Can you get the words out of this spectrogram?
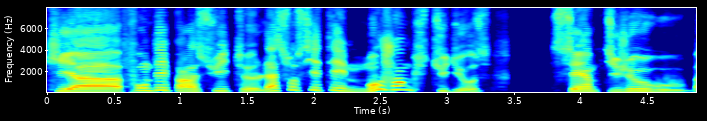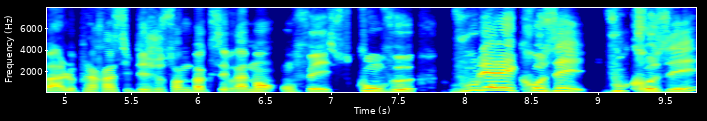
qui a fondé par la suite la société Mojang Studios c'est un petit jeu où bah, le principe des jeux sandbox c'est vraiment on fait ce qu'on veut vous voulez aller creuser vous creusez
